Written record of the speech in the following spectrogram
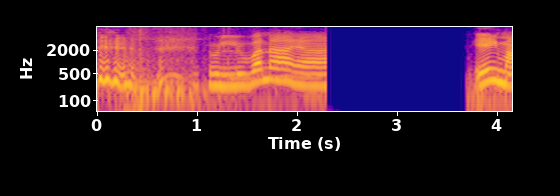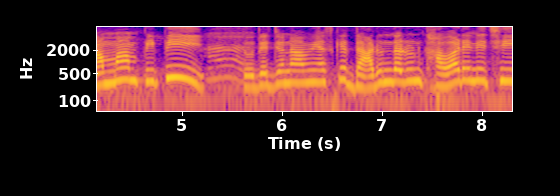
উল্লু বানায়া। এই মাম্মাম পিপি হ্যাঁ। তোদের জন্য আমি আজকে দারুণ দারুণ খাবার এনেছি!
